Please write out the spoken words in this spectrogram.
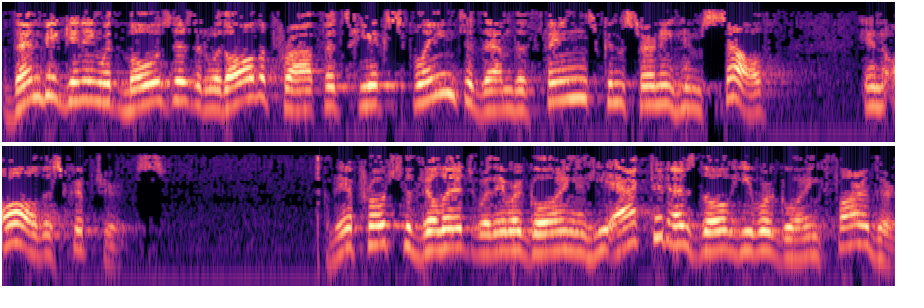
Then, beginning with Moses and with all the prophets, he explained to them the things concerning himself in all the scriptures. They approached the village where they were going, and he acted as though he were going farther.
